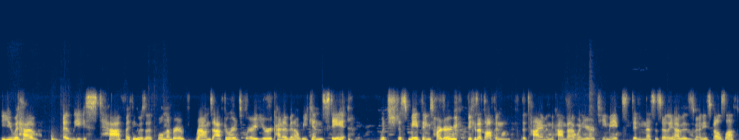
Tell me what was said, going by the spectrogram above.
you would have at least half, I think it was a full number of rounds afterwards, where you're kind of in a weakened state, which just made things harder because that's often the time in the combat when your teammates didn't necessarily have as many spells left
